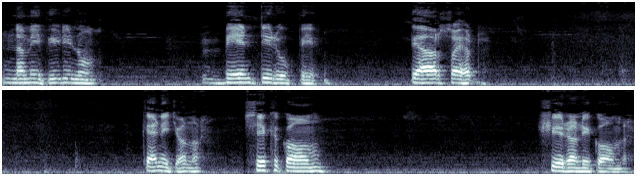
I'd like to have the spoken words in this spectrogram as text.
ਨਵੀਂ ਪੀੜ੍ਹੀ ਨੂੰ ਬੇਨਤੀ ਰੂਪੇ ਪਿਆਰ, ਸਹਿਤ ਕਹਿਣੀ ਚਾਹੁੰਦਾ। ਸਿੱਖ ਕੌਮ ਸ਼ੇਰਾਂ ਦੀ ਕੌਮ ਹੈ।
